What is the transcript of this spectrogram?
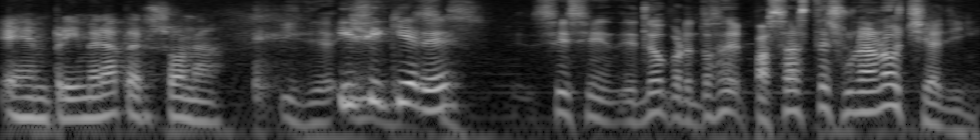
en primera persona. Y, si quieres... Sí, sí, no, pero entonces pasaste una noche allí.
